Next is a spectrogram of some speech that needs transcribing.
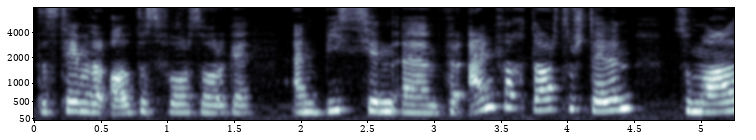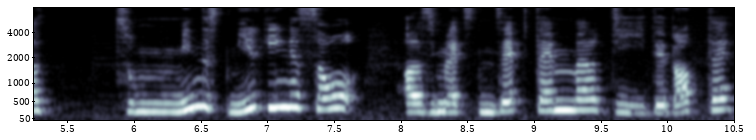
das Thema der Altersvorsorge ein bisschen äh, vereinfacht darzustellen, zumal zumindest mir ging es so, als im letzten September die Debatte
